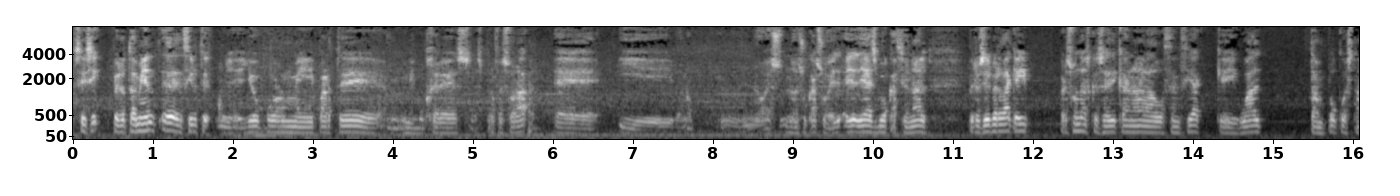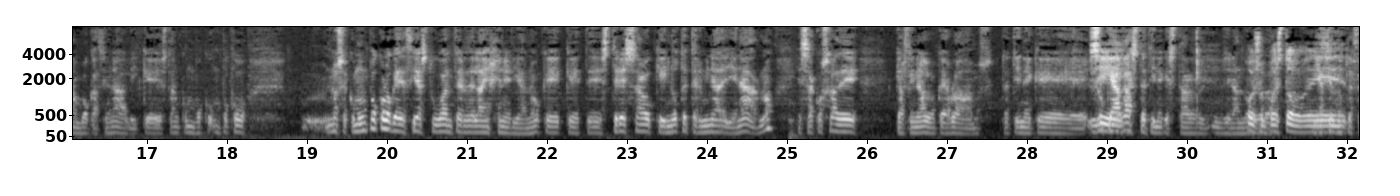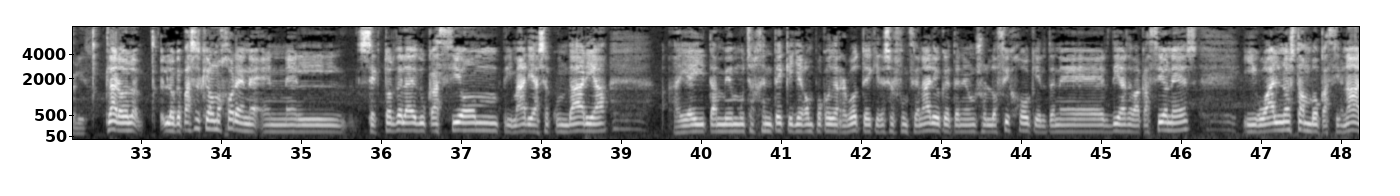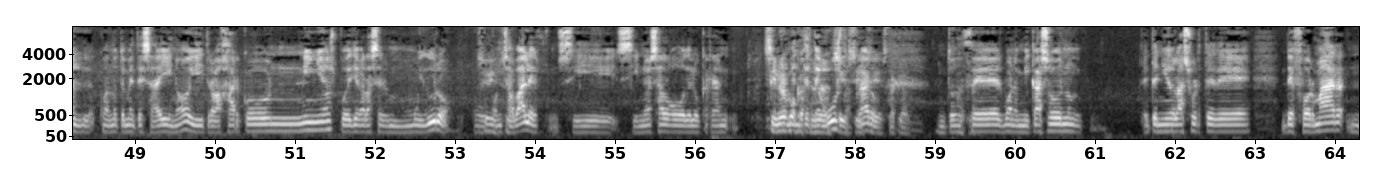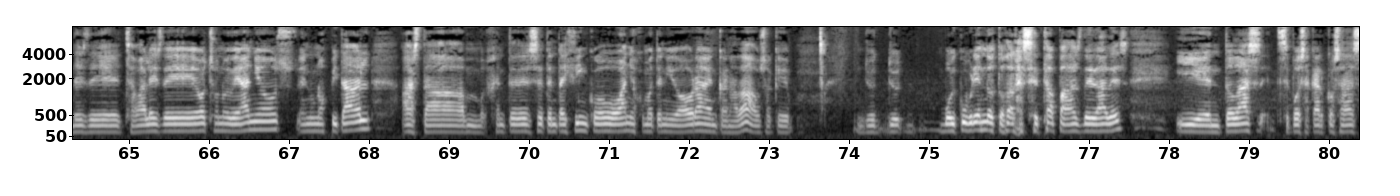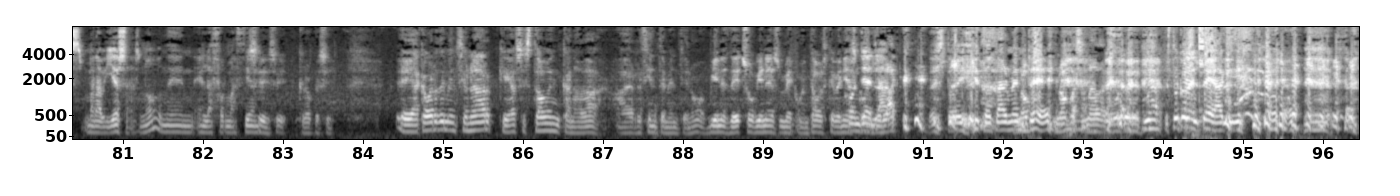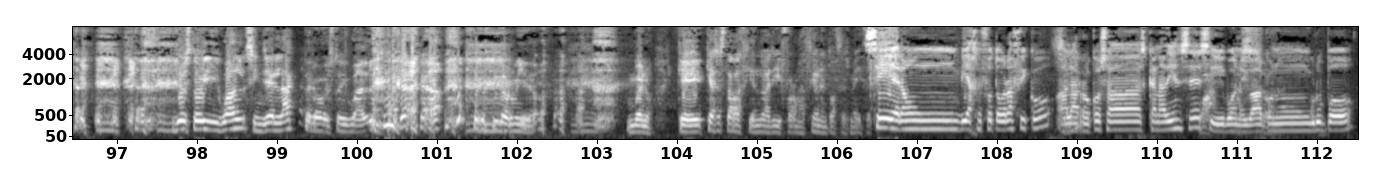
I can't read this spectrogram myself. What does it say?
Sí, sí, pero también he de decirte, eh, yo por mi parte, mi mujer es, es profesora eh, y bueno, no es, no es su caso, e- ella es vocacional, pero sí es verdad que hay personas que se dedican a la docencia que igual tampoco es tan vocacional y que están un un poco no sé, como un poco lo que decías tú antes de la ingeniería, ¿no? Que, que te estresa o que no te termina de llenar, ¿no? Esa cosa de que al final lo que hablábamos, te tiene que lo que hagas te tiene que estar llenando Por supuesto, y eh, haciéndote feliz. Claro, lo, lo que pasa es que a lo mejor en, en el sector de la educación primaria, secundaria, ahí hay también mucha gente que llega un poco de rebote, quiere ser funcionario, quiere tener un sueldo fijo, quiere tener días de vacaciones. Igual no es tan vocacional cuando te metes ahí, ¿no? Y trabajar con niños puede llegar a ser muy duro. O Sí, con sí. chavales, si, si no es algo de lo que real- Si no es realmente te gusta, sí, sí, claro. sí, está claro. Entonces, bueno, en mi caso no- he tenido la suerte de, de formar desde chavales de 8 o 9 años en un hospital hasta mm, gente de 75 años como he tenido ahora en Canadá. O sea que yo, yo voy cubriendo todas las etapas de edades y en todas se puede sacar cosas maravillosas, ¿no? En, en la formación. Sí, sí, creo que sí. Eh, acabas de mencionar que has estado en Canadá eh, recientemente, ¿no? Vienes, de hecho, vienes, me comentabas que venías Con con, jet lag. Estoy totalmente- No, no pasa nada, como te decía. Estoy con el té aquí. Yo estoy igual, sin jet lag, pero estoy igual. Dormido. Bueno, ¿qué, qué has estado haciendo allí? Formación, entonces, me dices. Sí, era un viaje fotográfico a las rocosas canadienses y bueno, iba eso. con un grupo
